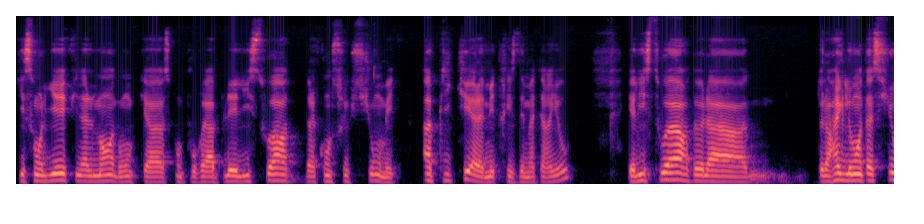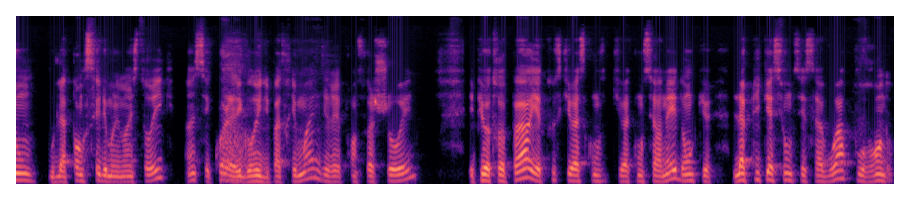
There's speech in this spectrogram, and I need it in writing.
qui sont liés finalement donc à ce qu'on pourrait appeler l'histoire de la construction, mais appliquée à la maîtrise des matériaux. Il y a l'histoire de la, réglementation ou de la pensée des monuments historiques. Hein, c'est quoi l'allégorie du patrimoine, dirait François Choé. Et puis autre part, il y a tout ce qui va, qui va concerner donc l'application de ces savoirs pour rendre,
